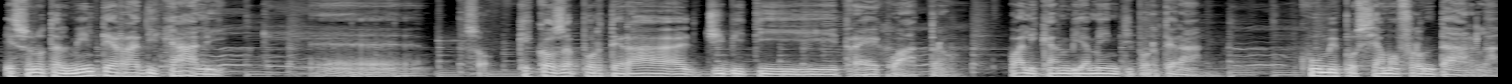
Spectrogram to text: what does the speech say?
e sono talmente radicali. Eh, so, che cosa porterà GBT 3 e 4? Quali cambiamenti porterà? Come possiamo affrontarla?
